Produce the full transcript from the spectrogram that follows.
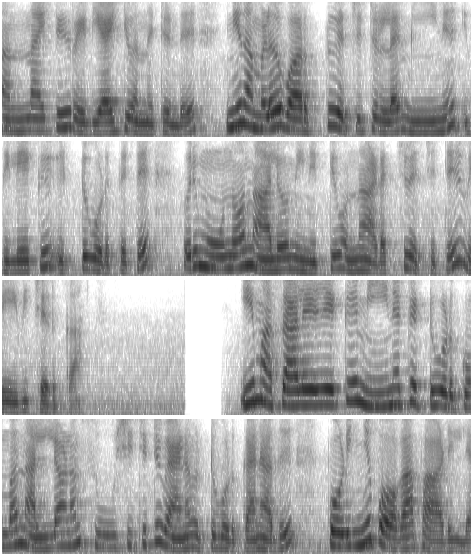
നന്നായിട്ട് റെഡിയായിട്ട് വന്നിട്ടുണ്ട്. ഇനി നമ്മൾ വറുത്ത് വെച്ചിട്ടുള്ള മീൻ ഇതിലേക്ക് ഇട്ട് കൊടുത്തിട്ട് ഒരു മൂന്നോ നാലോ മിനിറ്റ് ഒന്ന് അടച്ചു വെച്ചിട്ട് വേവിച്ചെടുക്കാം. ഈ മസാലയിലേക്ക് മീനൊക്കെ ഇട്ട് കൊടുക്കുമ്പോൾ നല്ലോണം സൂക്ഷിച്ചിട്ട് വേണം ഇട്ട് കൊടുക്കാൻ. അത് പൊടിഞ്ഞു പോകാൻ പാടില്ല.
